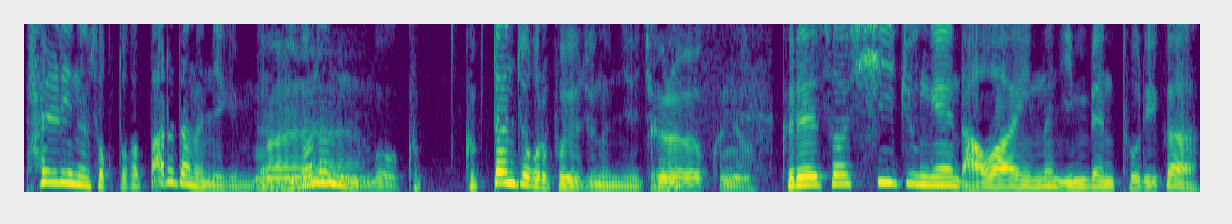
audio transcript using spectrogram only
팔리는 속도가 빠르다는 얘기입니다. 네. 이거는 뭐 극, 극단적으로 보여주는 예죠. 그렇군요. 그래서 시중에 나와 있는 인벤토리가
